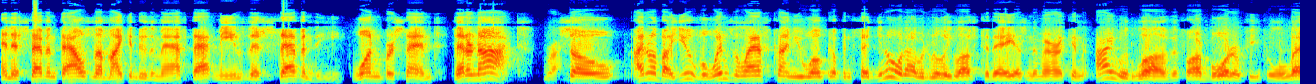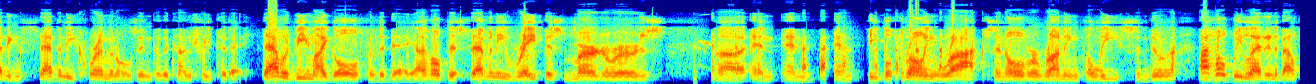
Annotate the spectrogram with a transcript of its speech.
and there's 7,000 of them, I can do the math. That means there's 71% that are not. Right. So I don't know about you, but when's the last time you woke up and said, you know what I would really love today as an American? I would love if our border people were letting 70 criminals into the country today. That would be my goal for the day. I hope there's 70 rapists, murderers, uh, and and and people throwing rocks and overrunning police and doing. I hope we let in about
